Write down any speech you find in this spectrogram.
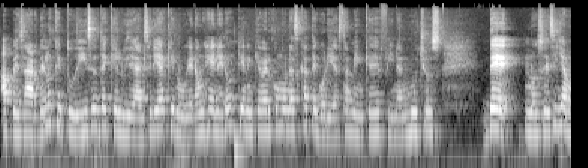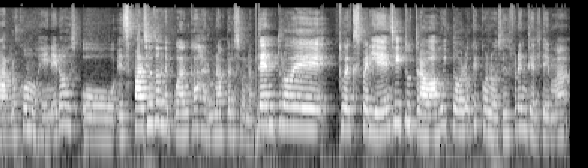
a pesar de lo que tú dices de que lo ideal sería que no hubiera un género, tienen que ver como unas categorías también que definan muchos de, no sé si llamarlo como géneros o espacios donde pueda encajar una persona. Dentro de tu experiencia y tu trabajo y todo lo que conoces frente al tema,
